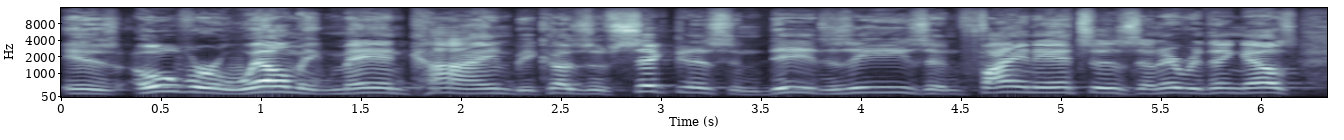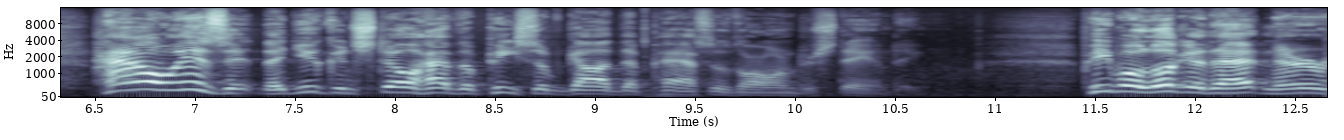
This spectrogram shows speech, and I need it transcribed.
is overwhelming mankind because of sickness and disease and finances and everything else, how is it that you can still have the peace of God that passes all understanding? People look at that and they're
